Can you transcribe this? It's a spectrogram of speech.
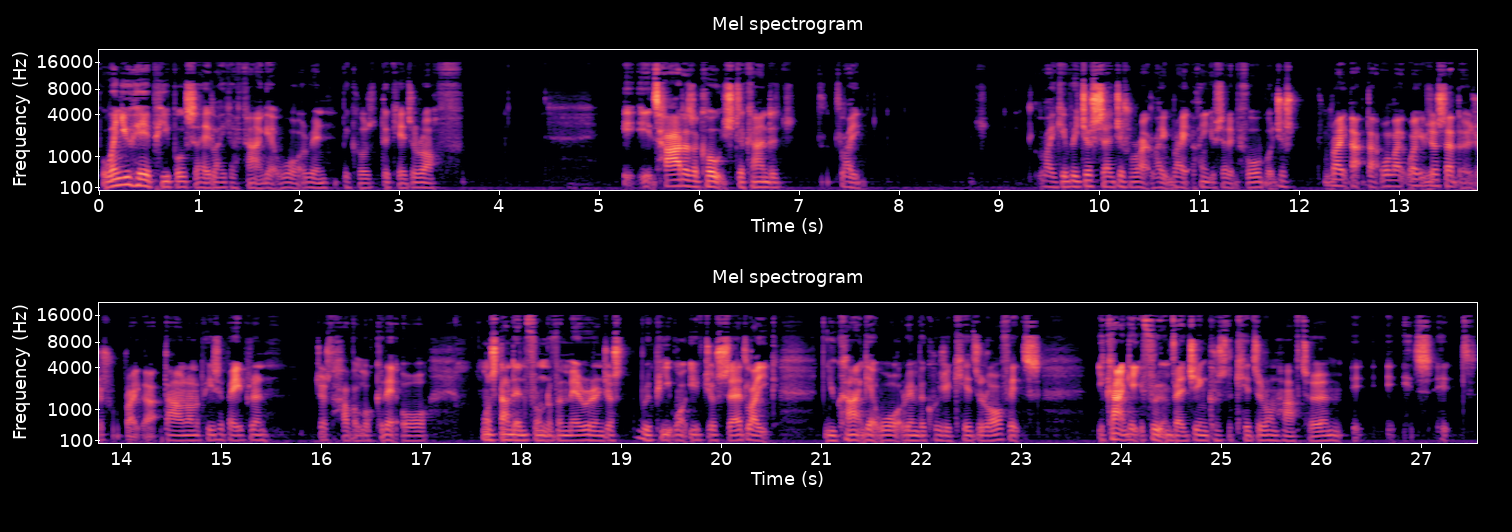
But when you hear people say like I can't get water in because the kids are off, it's hard as a coach to kind of like like if we just said just write like right I think you've said it before, but just write that that well like what you've just said there, just write that down on a piece of paper and just have a look at it or or stand in front of a mirror and just repeat what you've just said. Like you can't get water in because your kids are off. It's you can't get your fruit and veg in because the kids are on half term. It, it, it's it's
